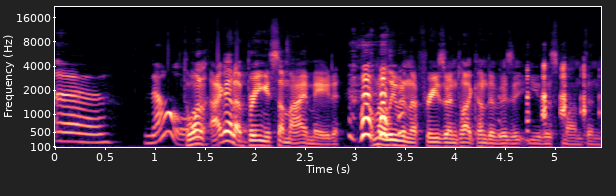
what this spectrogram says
Uh, no. The one I gotta bring you some I made. I'm gonna leave it in the freezer until I come to visit you this month, and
